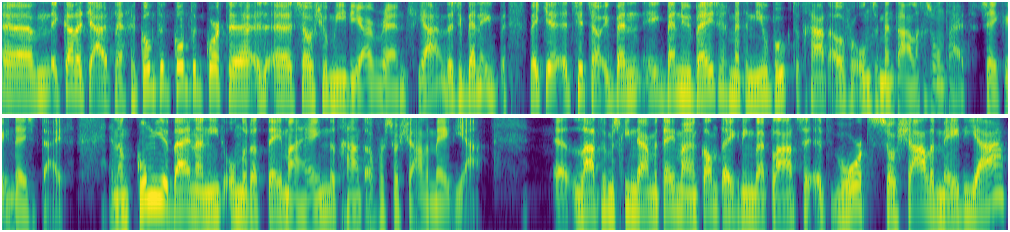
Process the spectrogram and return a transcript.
um, ik kan het je uitleggen. Komt een, komt een korte social media rant, ja? Dus ik ben, ik, weet je, het zit zo. Ik ben, ik ben nu bezig met een nieuw boek dat gaat over onze mentale gezondheid. Zeker in deze tijd. En dan kom je bijna niet onder dat thema heen. Dat gaat over sociale media. Uh, laten we misschien daar meteen maar een kanttekening bij plaatsen. Het woord sociale media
